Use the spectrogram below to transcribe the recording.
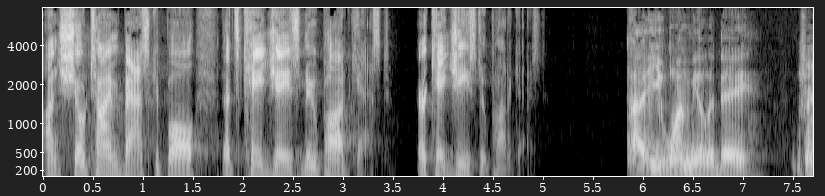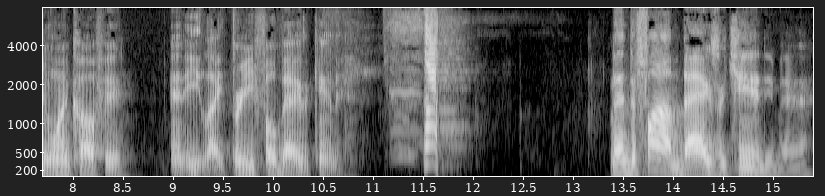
on Showtime Basketball. That's KJ's new podcast, or KG's new podcast. I eat one meal a day, drink one coffee, and eat like three, four bags of candy. man, define bags of candy, man.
